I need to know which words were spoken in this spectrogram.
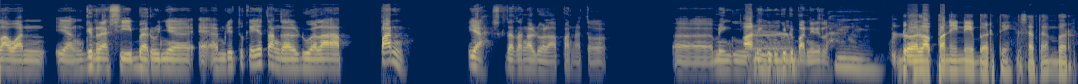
lawan yang generasi barunya AMD itu kayaknya tanggal 28. Ya, sekitar tanggal 28 atau eh, minggu Pan- minggu minggu depan inilah. Hmm. 28 ini berarti September.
